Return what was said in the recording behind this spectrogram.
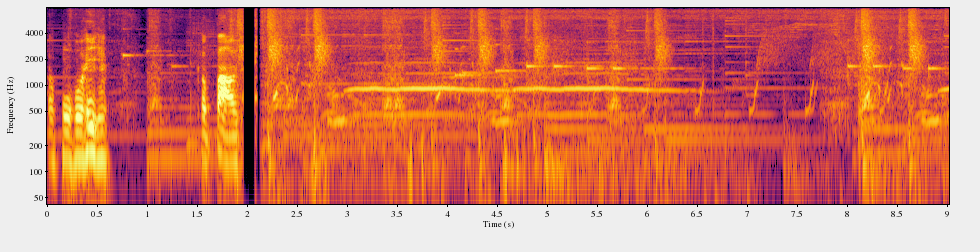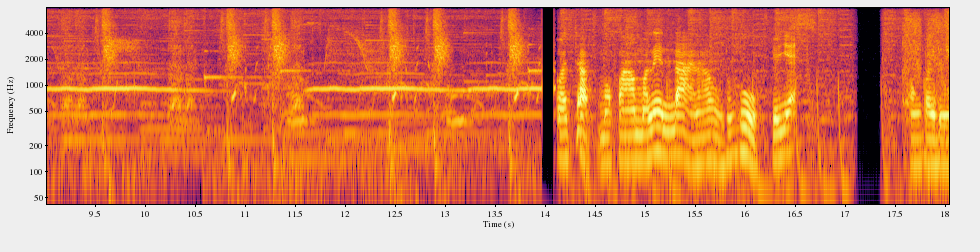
โอ้ยกระเป๋า มาฟาร์มมาเล่นได้นะครับผมทุกๆเยอะแยะลองไปดู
